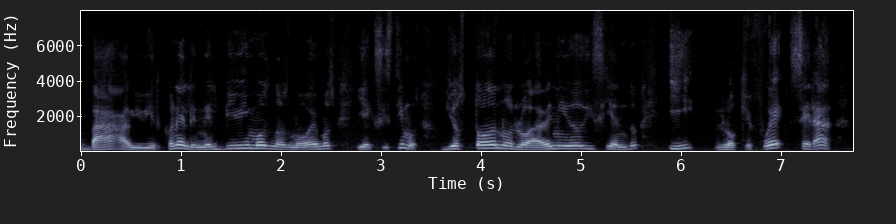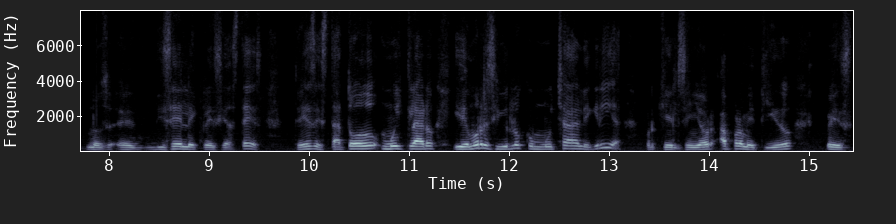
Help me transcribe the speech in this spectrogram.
va a vivir con Él. En Él vivimos, nos movemos y existimos. Dios todo nos lo ha venido diciendo y lo que fue será, nos eh, dice el eclesiastés. Entonces está todo muy claro y debemos recibirlo con mucha alegría, porque el Señor ha prometido pues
